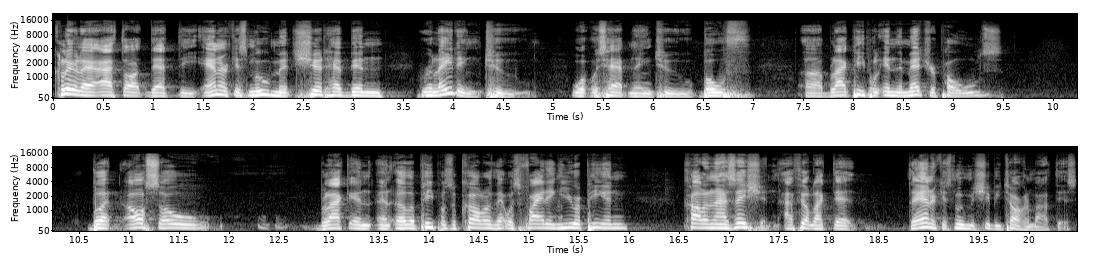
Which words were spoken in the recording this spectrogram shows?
clearly, I thought that the anarchist movement should have been relating to what was happening to both uh, black people in the metropoles, but also black and, and other peoples of color that was fighting European colonization. I felt like that the anarchist movement should be talking about this.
